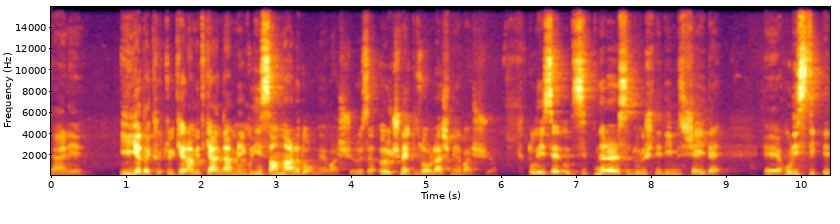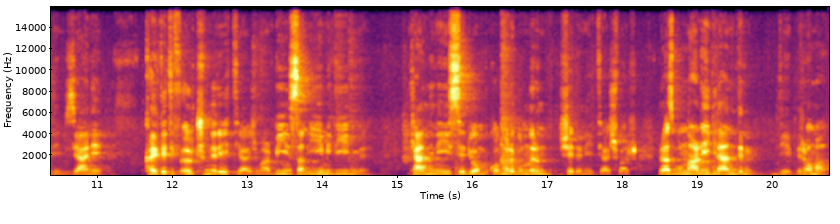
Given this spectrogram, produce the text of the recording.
yani iyi ya da kötü, keramet kendinden menkul insanlarla da olmaya başlıyor. Dolayısıyla ölçmek zorlaşmaya başlıyor. Dolayısıyla o disiplinler arası duruş dediğimiz şeyde e, holistik dediğimiz yani kalitatif ölçümlere ihtiyacım var. Bir insan iyi mi değil mi? Kendini iyi hissediyor mu bu konulara? Bunların şeylerine ihtiyaç var. Biraz bunlarla ilgilendim diyebilirim ama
